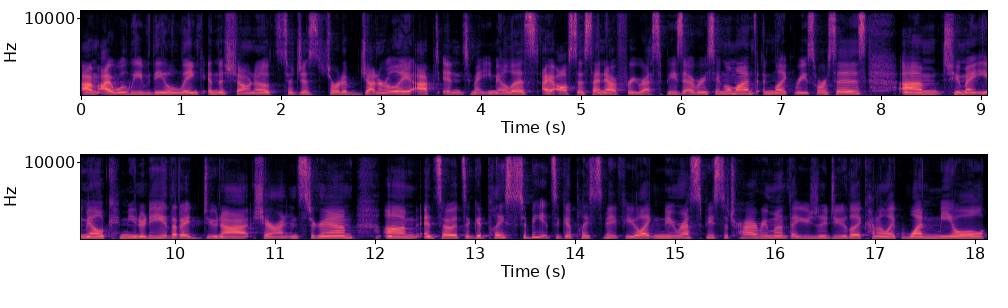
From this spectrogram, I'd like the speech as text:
Um, I will leave the link in the show notes to just sort of generally opt into my email list. I also send out free recipes every single month and like resources um, to my email community that I do not share on Instagram. Um, and so it's a good place to be. It's a good place to be. If you like new recipes to try every month, I usually do like kind of like one meal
